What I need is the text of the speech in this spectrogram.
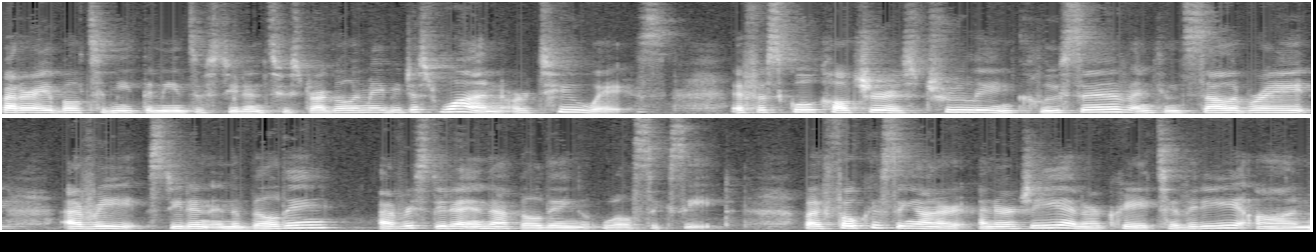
better able to meet the needs of students who struggle in maybe just one or two ways. If a school culture is truly inclusive and can celebrate every student in the building, every student in that building will succeed. By focusing on our energy and our creativity on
